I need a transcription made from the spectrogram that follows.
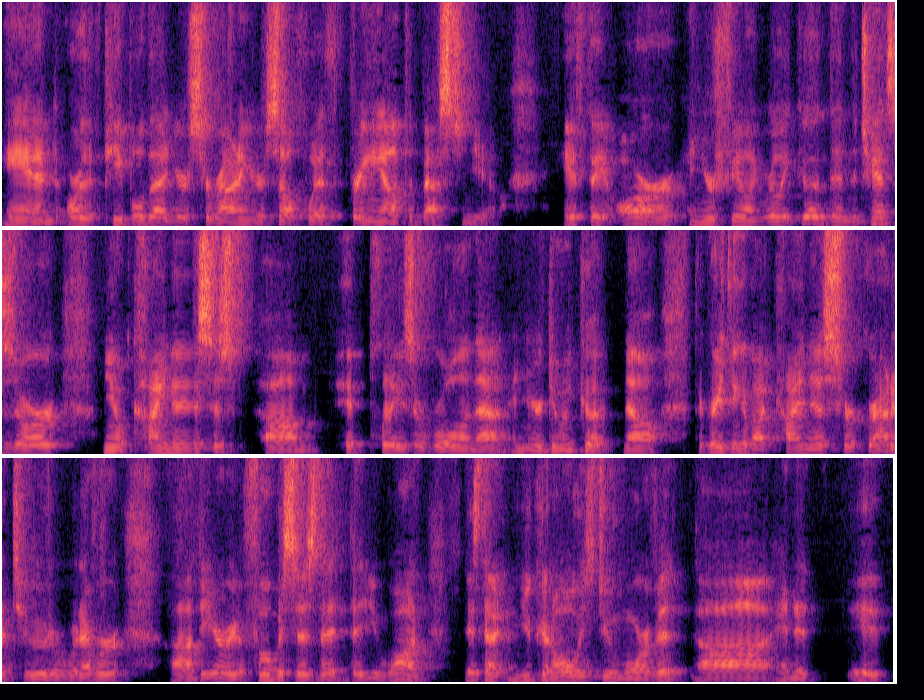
and are the people that you're surrounding yourself with bringing out the best in you if they are and you're feeling really good then the chances are you know kindness is um, it plays a role in that and you're doing good. Now the great thing about kindness or gratitude or whatever uh, the area of focus is that, that you want is that you can always do more of it uh, and it it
